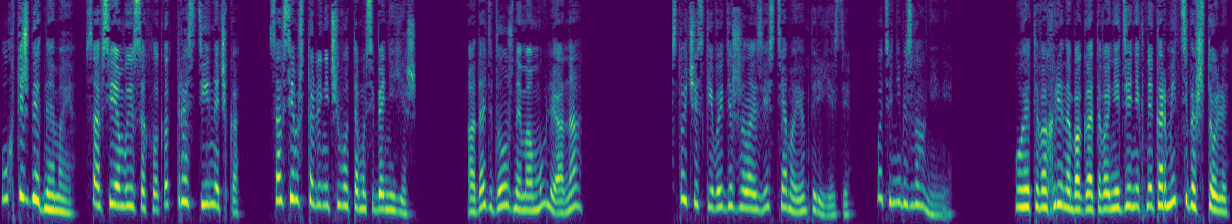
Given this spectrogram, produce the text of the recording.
«Ух ты ж, бедная моя, совсем высохла, как тростиночка. Совсем, что ли, ничего там у себя не ешь?» А дать должное мамуле она стойчески выдержала известие о моем переезде, хоть и не без волнений. «У этого хрена богатого не денег накормить тебя, что ли?»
